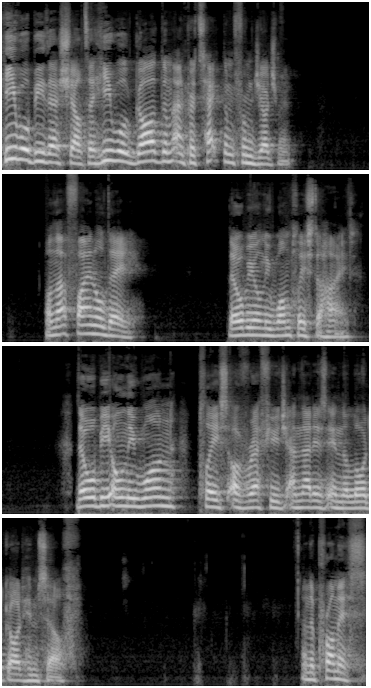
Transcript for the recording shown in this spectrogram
He will be their shelter. He will guard them and protect them from judgment. On that final day, there will be only one place to hide. There will be only one place of refuge, and that is in the Lord God Himself. And the promise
